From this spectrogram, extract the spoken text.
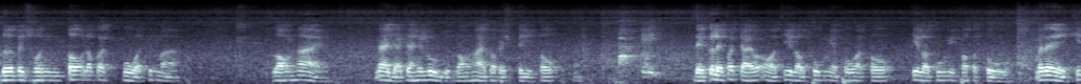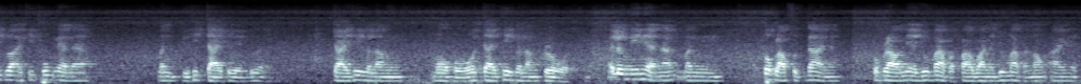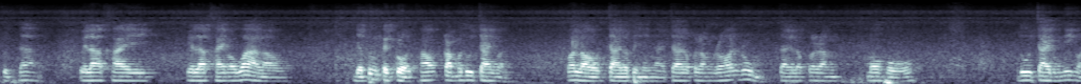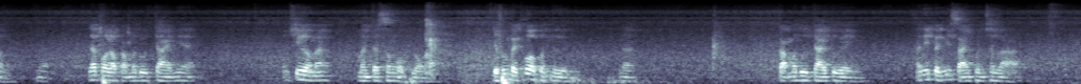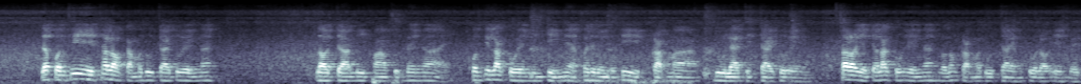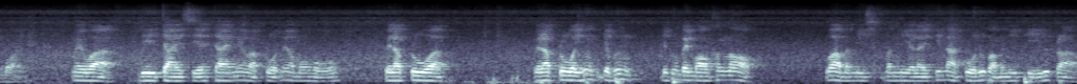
เดินไปชนโต๊ะแล้วก็ปวดขึ้นมา ร้องไห้ แม่อยากจะให้ลูกหยุดร้องไห้ก็ไปตีโต๊ะเด็กก็เลยเข้าใจว่าอ๋อที่เราทุกเนี่ยเพราะว่าโต๊ะที่เราทุกนี่เพราะประตู ไม่ได้คิดว่าไอ้ที่ทุกเนี่ยนะ มันอยู่ที่ใจตัวเองด้วย ใจที่กำลังโมโหใจที่กำลังโกรธไอ้เรื่องนี้เนี่ยนะมันพวกเราฝึกได้นะพวกเราเนี่ยอายุมากกว่าปาวันอายุมากกว่าน้องไอเนี่ยฝึกได้ เวลาใคร เวลาใครมาว่าเราเดี๋ยวเพิ่งไปโกรธเขากลับมาดูใจก่อนว่าเราใจเราเป็นยังไงใจเรากำลังร้อนรุ่ม ใจเรากำลังโมโห ดูใจตรงนี้ก่อนนะแล้วพอเรากลับมาดูใจเนี่ย เชื่อไหม มันจะสงบลงอย่าเพิ่งไปโทษคนอื่นนะกลับมาดูใจตัวเอง อันนี้เป็นวิสัยคนฉลาด แล้วคนที่ถ้าเรากลับมาดูใจตัวเองนะ เราจะมีความสุขได้ง่าย คนที่รักตัวเองจริงๆเนี่ย ก็จะเป็นคนที่กลับมาดูแลจิตใจตัวเอง ถ้าเราอยากจะรักตัวเองนะเราต้องกลับมาดูใจของตัวเราเองบ่อยๆ ไม่ว่าดีใจเสียใจไม่ว่าโกรธไม่ว่าโมโห เวลากลัว วลากลัวอย่าเพิ่งอย่าเพิ่งอย่าเพิ่งไปมองข้างนอก ว่ามันมีมันมีอะไรที่น่ากลัวหรือเปล่ามันมีผีหรือเปล่า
